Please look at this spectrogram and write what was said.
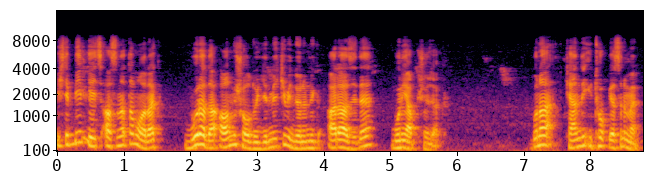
İşte Bill Gates aslında tam olarak burada almış olduğu 22 bin dönümlük arazide bunu yapmış olacak. Buna kendi ütopyasını mı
